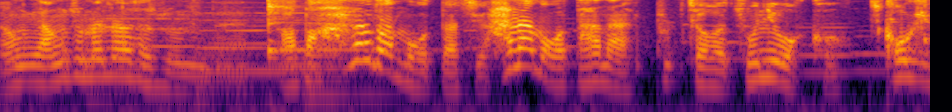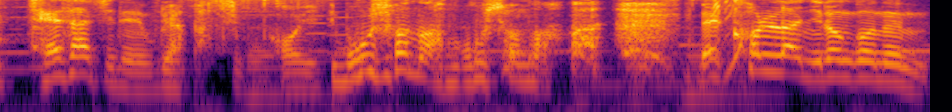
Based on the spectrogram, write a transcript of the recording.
양, 양주 맨날 사줬는데 아빠 하나도 안 먹었다 지금 하나 먹었다 하나. 불- 저거 조니 워커 거기 제사 지내 우리 아빠 지금 거의 모셔놔 모셔놔. 맥컬란 이런 거는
